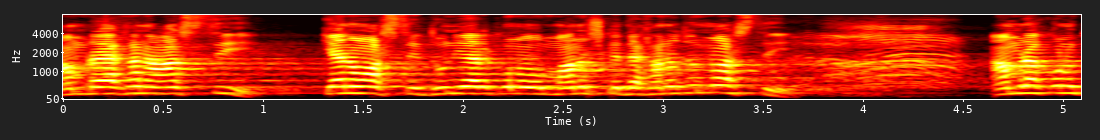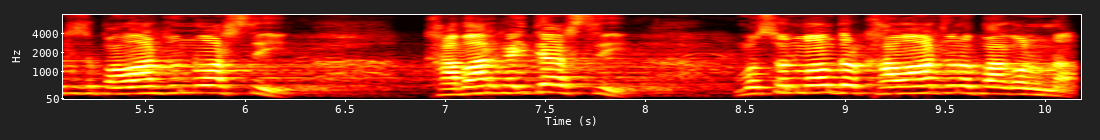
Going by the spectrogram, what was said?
আমরা এখানে আসছি। কেন আসছি? দুনিয়ার কোনো মানুষকে দেখানোর জন্য আসছি? আমরা কোনো কিছু পাওয়ার জন্য আসছি? খাবার খাইতে আসছি? মুসলমান তোর খাওয়ার জন্য পাগল না।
